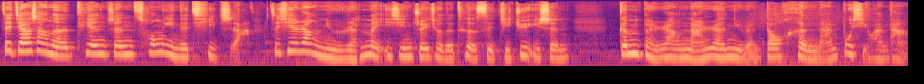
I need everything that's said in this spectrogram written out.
再加上呢天真聪颖的气质啊，这些让女人们一心追求的特色集聚一身。根本让男人、女人都很难不喜欢她。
